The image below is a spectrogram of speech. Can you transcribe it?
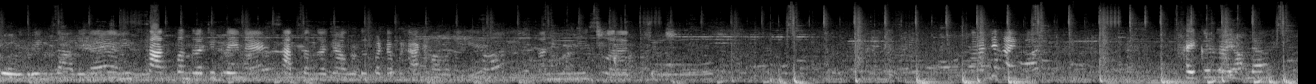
कोल्ड ड्रिंकचा आलेला आहे आणि सात पंधराची ट्रेन आहे. सात पंधराच्या अगोदर पटापट आठवावं लागेल आणि स्वराज्य Michael Knight lang.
